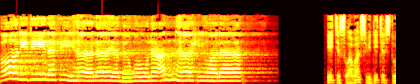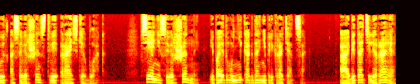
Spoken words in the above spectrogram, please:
خالدين فيها لا يبغون عنها حولا эти слова свидетельствуют о совершенстве райских благ. Все они совершенны и поэтому никогда не прекратятся, а обитатели рая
